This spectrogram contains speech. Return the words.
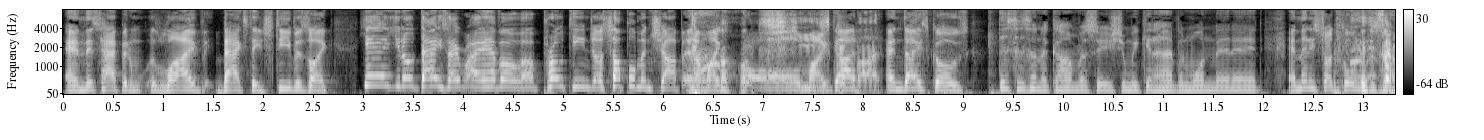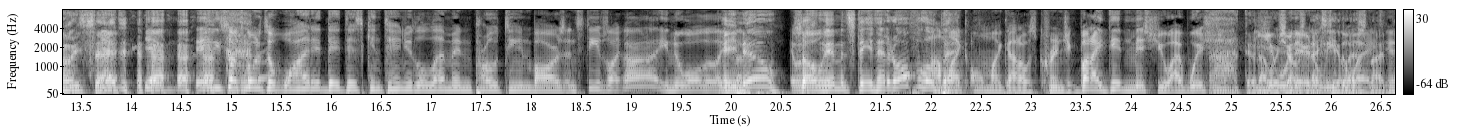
And this happened live backstage. Steve is like, yeah, you know, Dice, I, I have a, a protein a supplement shop, and I'm like, oh, oh, my jeez, come god. on. And Dice goes. This isn't a conversation we can have in one minute. And then he starts going into Is that some- what he said? Yeah, yeah. And he starts going into why did they discontinue the lemon protein bars? And Steve's like, oh, he knew all the like. he stuff. knew. Was- so him and Steve hit it off a little bit. I'm like, oh my god, I was cringing, but I did miss you. I wish Ah, dude, you I wish were I was there next to to lead you the last way. night, man.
